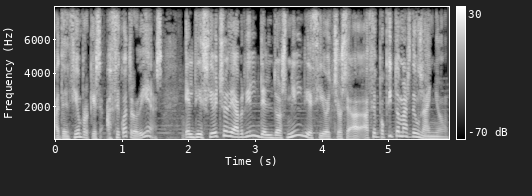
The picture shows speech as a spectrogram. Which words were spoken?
atención, porque es hace cuatro días, el 18 de abril del 2018, o sea, hace poquito más de un año.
